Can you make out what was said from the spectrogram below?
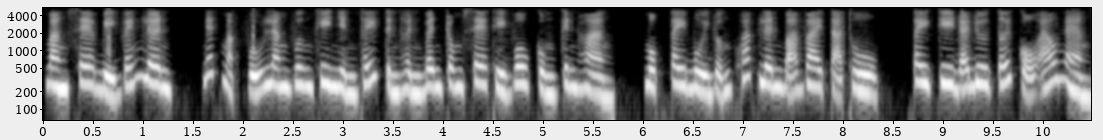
màn xe bị vén lên, nét mặt Vũ Lăng Vương khi nhìn thấy tình hình bên trong xe thì vô cùng kinh hoàng, một tay bùi vẫn khoát lên bả vai tạ thù, tay kia đã đưa tới cổ áo nàng,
